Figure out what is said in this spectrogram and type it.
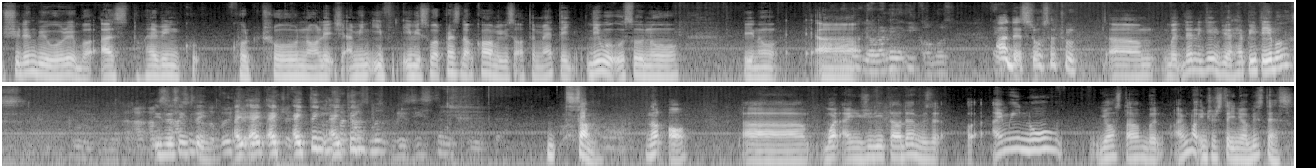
shouldn't be worried about us having co- control knowledge. I mean, if if it's WordPress.com, if it's Automattic, they will also know, you know. Uh, You're running an e-commerce. ah, that's also true. Um, but then again, if you're Happytables, Mm, It's the same thing. I- I- I- I think- I think- some, not all. Uh, what I usually tell them is that uh, I may know your stuff, but I'm not interested in your business,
